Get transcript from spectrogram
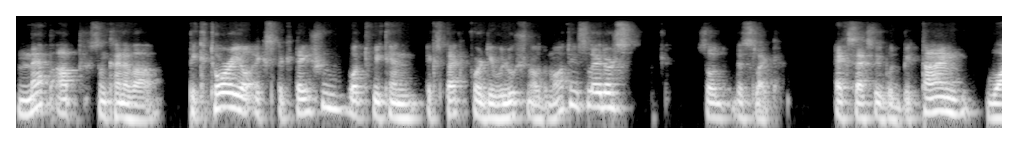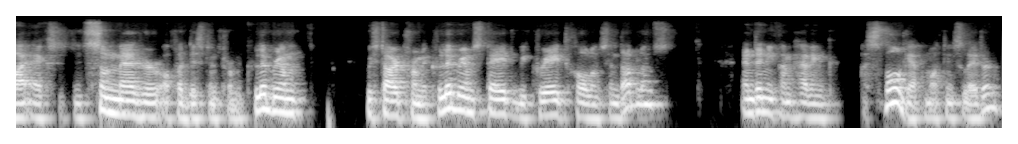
map up some kind of a pictorial expectation, what we can expect for the evolution of the Mott insulators. So this like x-axis would be time, y-axis is some measure of a distance from equilibrium. We start from equilibrium state, we create holons and doublons. And then if I'm having a small gap Mott insulator,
